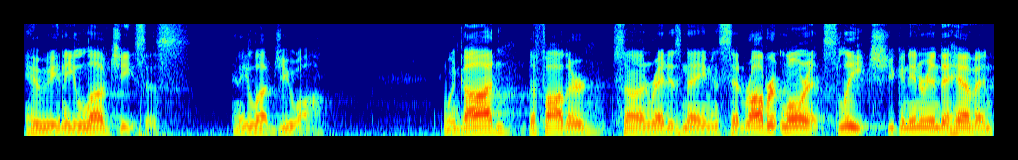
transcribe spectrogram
and he loved Jesus, and he loved you all. When God the Father, Son, read his name and said, Robert Lawrence Leach, you can enter into heaven,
